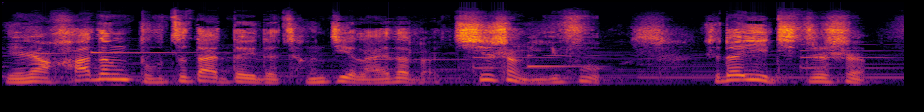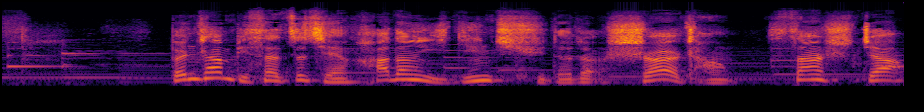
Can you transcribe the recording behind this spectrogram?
也让哈登独自带队的成绩来到了七胜一负。值得一提的是，本场比赛之前，哈登已经取得了十二场三十加，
